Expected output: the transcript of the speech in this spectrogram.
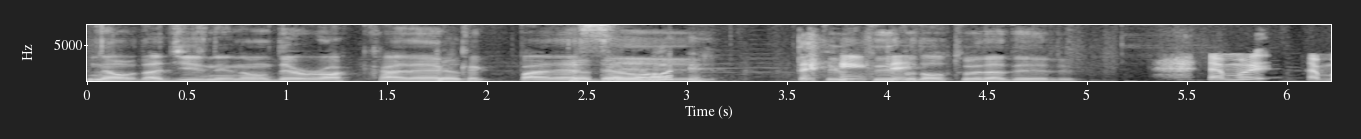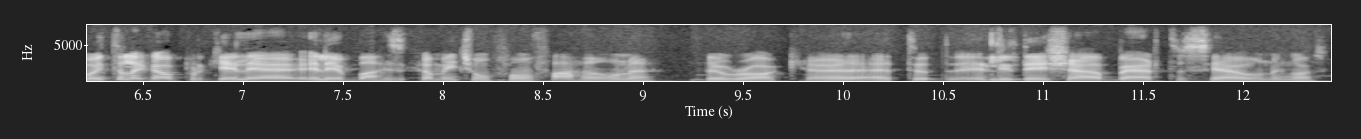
Não, da Disney, não o The Rock careca, Tem o- que parece... tem o The Rock? Tem Tem, o triplo tem. da altura dele. É, mui- é muito legal porque ele é, ele é basicamente um fanfarrão, né? The Rock. É, é tudo- ele deixa aberto se é um negócio.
